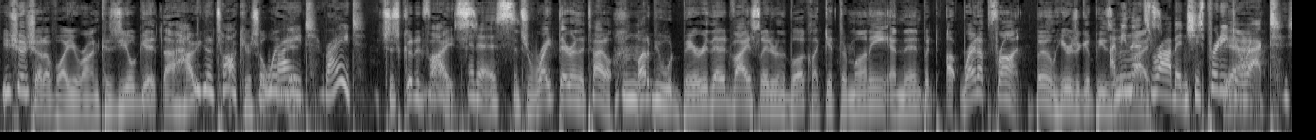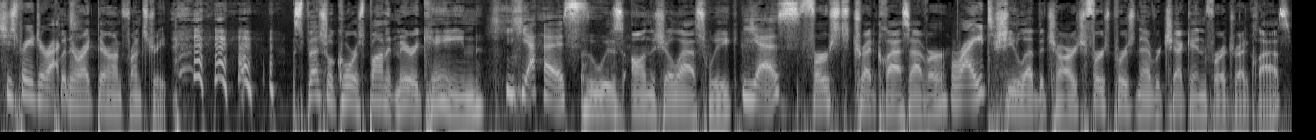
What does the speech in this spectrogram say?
You should shut up while you run because you'll get. Uh, how are you going to talk? You're so winded. Right, right. It's just good advice. It is. Mm-hmm. It's right there in the title. A lot of people would bury that advice later in the book, like get their money and then, but uh, right up front, boom, here's a good piece of I mean, advice. that's Robin. She's pretty Yeah. direct. She's pretty direct. Putting it right there on Front Street. Special correspondent Mary Kane, yes, who was on the show last week, yes, first tread class ever. right. She led the charge. First person to ever check in for a tread class.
